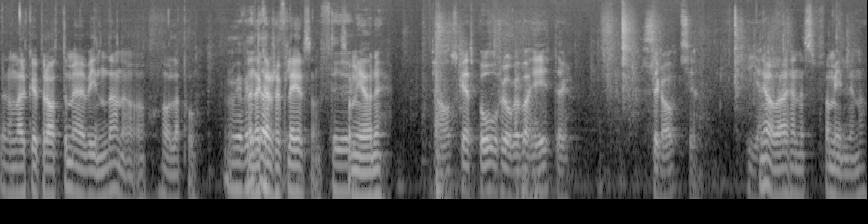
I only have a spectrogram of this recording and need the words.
De verkar ju prata med vindarna och hålla på. Men Men det är att kanske är fler som, det är- som gör det. Ja, ska jag spå och fråga vad heter Seratia? Igen. Ja, vad är hennes familjernamn?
